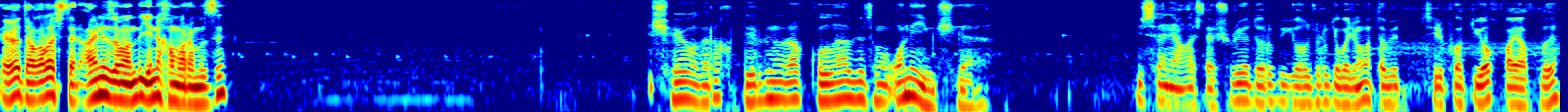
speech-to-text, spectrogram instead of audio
Evet arkadaşlar aynı zamanda yeni kameramızı şey olarak dürbün olarak kullanabiliyoruz ama o neymiş ya? Bir saniye arkadaşlar şuraya doğru bir yolculuk yapacağım ama tabi tripod yok ayaklı.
